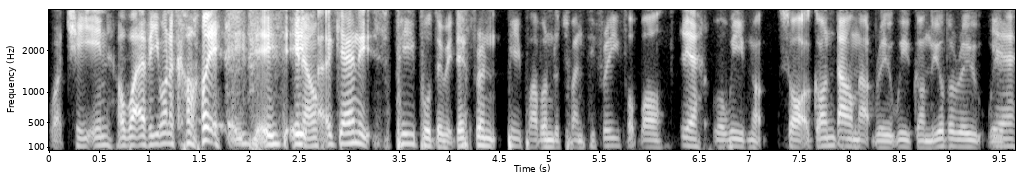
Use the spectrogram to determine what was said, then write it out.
what cheating or whatever you want to call it. It- it's- you it- know. again, it's people do it different. People have under 23 football. Yeah. Well, we've not sort of gone down that route. We've gone the other route. We're Yeah.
